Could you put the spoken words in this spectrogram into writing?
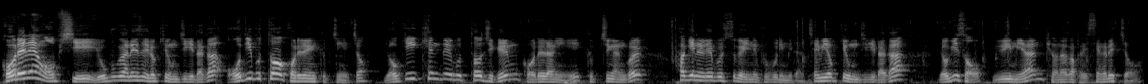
거래량 없이 요 구간에서 이렇게 움직이다가 어디부터 거래량이 급증했죠? 여기 캔들부터 지금 거래량이 급증한 걸 확인을 해볼 수가 있는 부분입니다. 재미없게 움직이다가 여기서 유의미한 변화가 발생을 했죠.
